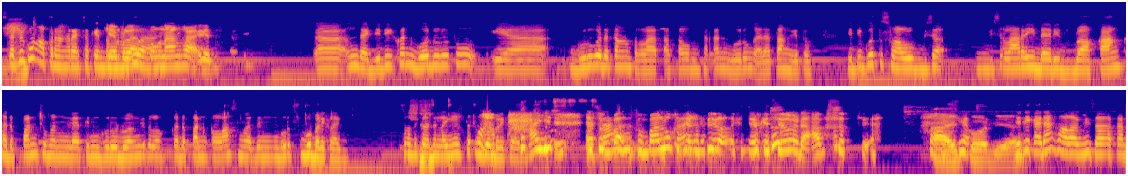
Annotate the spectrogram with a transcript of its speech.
tapi gue nggak pernah ngerecokin temen gue belatung nangka gitu. Eh, enggak jadi kan gue dulu tuh ya guru gue datang telat atau misalkan guru nggak datang gitu jadi gue tuh selalu bisa bisa lari dari belakang ke depan cuman ngeliatin guru doang gitu loh ke depan kelas ngeliatin guru terus gue balik lagi terus diliatin lagi terus gue balik lagi Eh, Ya sumpah, kan? sumpah lu Gitu aja. kecil-kecil kecil-kecil udah absurd sih ya. Psycho dia. Jadi kadang kalau misalkan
